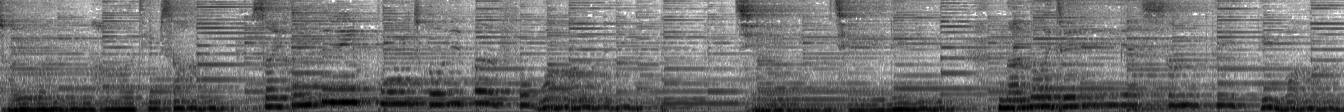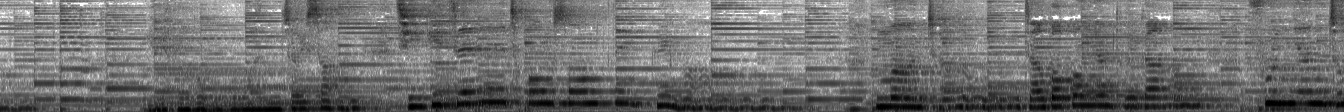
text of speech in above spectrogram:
彩云下天山，逝去的光彩不复还。迟迟年月，难耐这一生的变幻。如浮云聚散，缠结这沧桑的眷恋。漫长路，走过光阴褪减，欢欣总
